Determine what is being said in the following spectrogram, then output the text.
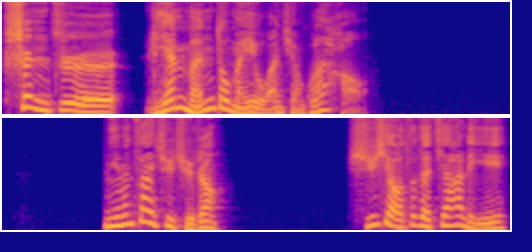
甚至连门都没有完全关好。你们再去取证，徐小子的家里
